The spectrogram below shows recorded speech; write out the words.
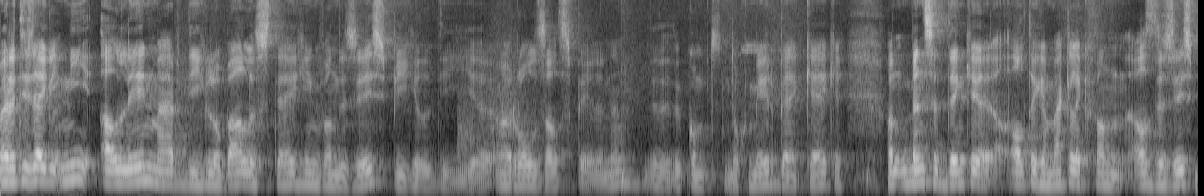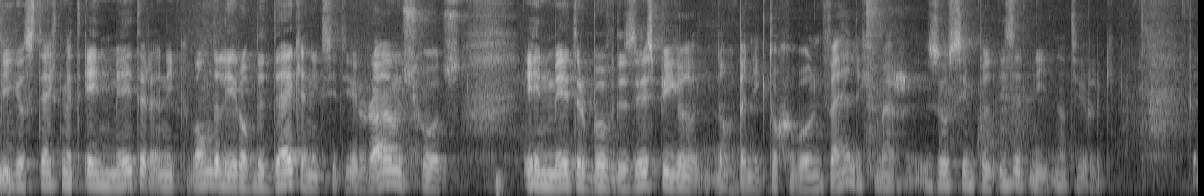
Maar het is eigenlijk niet alleen maar die globale stijging van de zeespiegel die uh, een rol zal spelen. Hè. Er, komt nog meer bij kijken. Want mensen denken al te gemakkelijk van als de zeespiegel stijgt met 1 meter en ik wandel hier op de dijk en ik zit hier ruimschoots 1 meter boven de zeespiegel, dan ben ik toch gewoon veilig. Maar zo simpel is het niet natuurlijk. Eh,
